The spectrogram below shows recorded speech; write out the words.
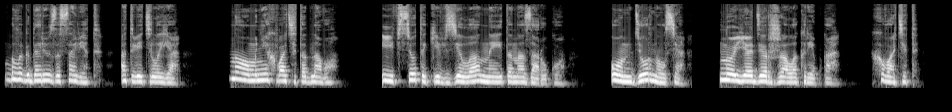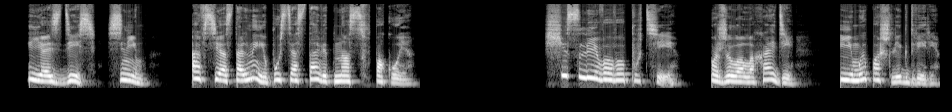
«Благодарю за совет», — ответила я. «Но мне хватит одного». И все таки взяла Нейтана за руку. Он дернулся, но я держала крепко. «Хватит. Я здесь, с ним, а все остальные пусть оставят нас в покое». «Счастливого пути», — пожелала Хайди, и мы пошли к двери.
